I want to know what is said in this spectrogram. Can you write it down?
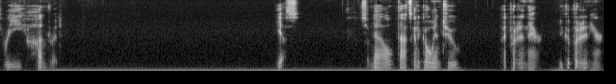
300. Yes. So now that's going to go into, I'd put it in there. You could put it in here.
